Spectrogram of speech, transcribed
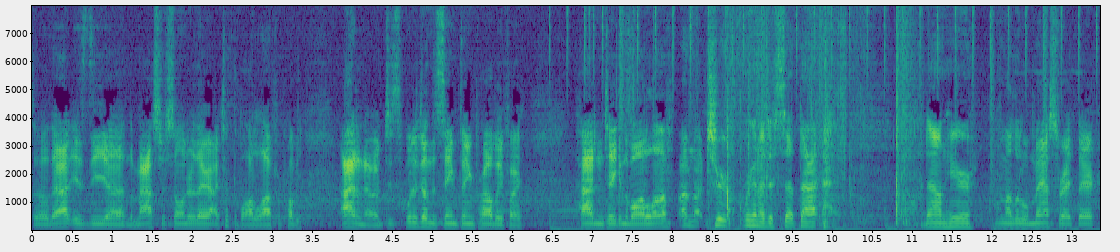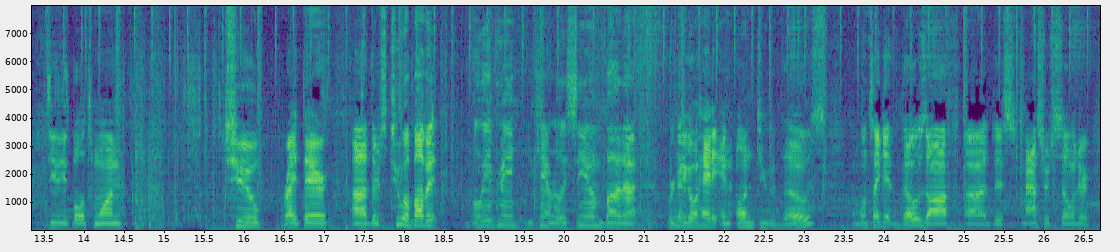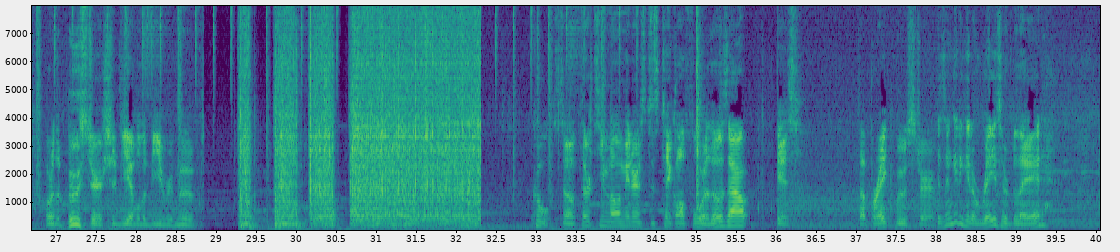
So that is the uh, the master cylinder there. I took the bottle off. I probably, I don't know, it just would have done the same thing probably if I hadn't taken the bottle off. I'm not sure. We're gonna just set that down here in my little mess right there. See these bolts, one, two, right there. Uh, there's two above it. Believe me, you can't really see them, but uh, we're gonna go ahead and undo those. And once I get those off, uh, this master cylinder or the booster should be able to be removed. Cool, so 13 millimeters, just take all four of those out. Is the brake booster. I'm gonna get a razor blade.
